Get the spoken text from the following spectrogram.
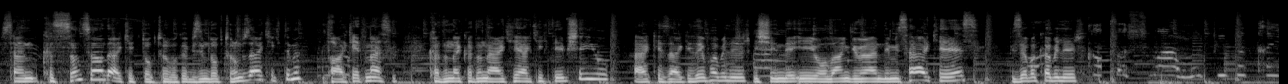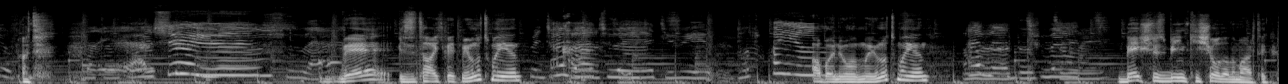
Sen kızsın sana da erkek doktor bakar. Bizim doktorumuz erkek değil mi? Fark etmez. Kadına kadın erkeğe erkek diye bir şey yok. Herkes herkese yapabilir. İşinde iyi olan güvendiğimiz herkes bize bakabilir. Kapısı var mı? Bir bakayım. Hadi. Görüşürüz. Ve bizi takip etmeyi unutmayın. Abone olmayı unutmayın. Evet. Evet. 500 bin kişi olalım artık.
